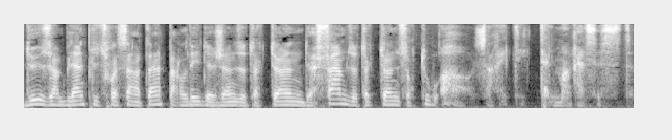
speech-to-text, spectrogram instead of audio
deux hommes blancs de plus de 60 ans parler de jeunes autochtones, de femmes autochtones surtout. Ah, ça aurait été tellement raciste.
